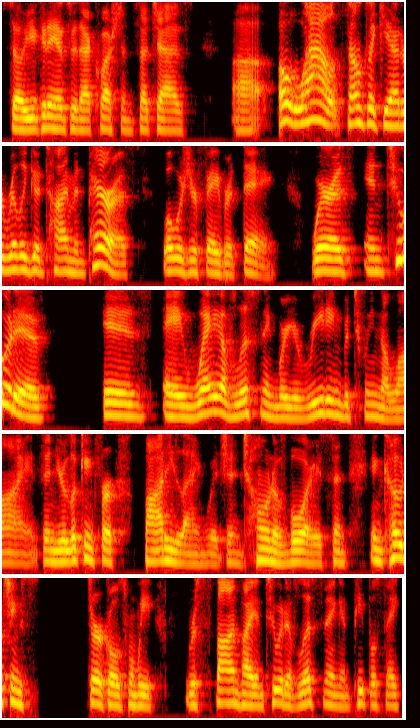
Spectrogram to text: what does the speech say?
So you could answer that question, such as, uh, Oh, wow, it sounds like you had a really good time in Paris. What was your favorite thing? Whereas intuitive is a way of listening where you're reading between the lines and you're looking for body language and tone of voice. And in coaching circles, when we respond by intuitive listening and people say,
